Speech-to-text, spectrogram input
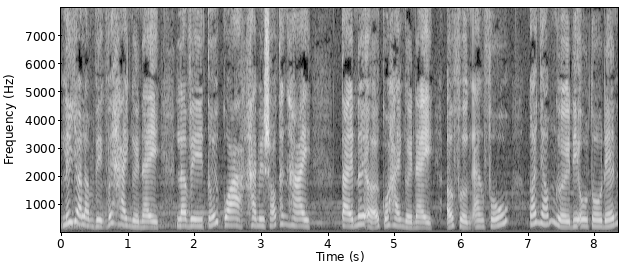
lý do làm việc với hai người này là vì tối qua 26 tháng 2, tại nơi ở của hai người này ở phường An Phú, có nhóm người đi ô tô đến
